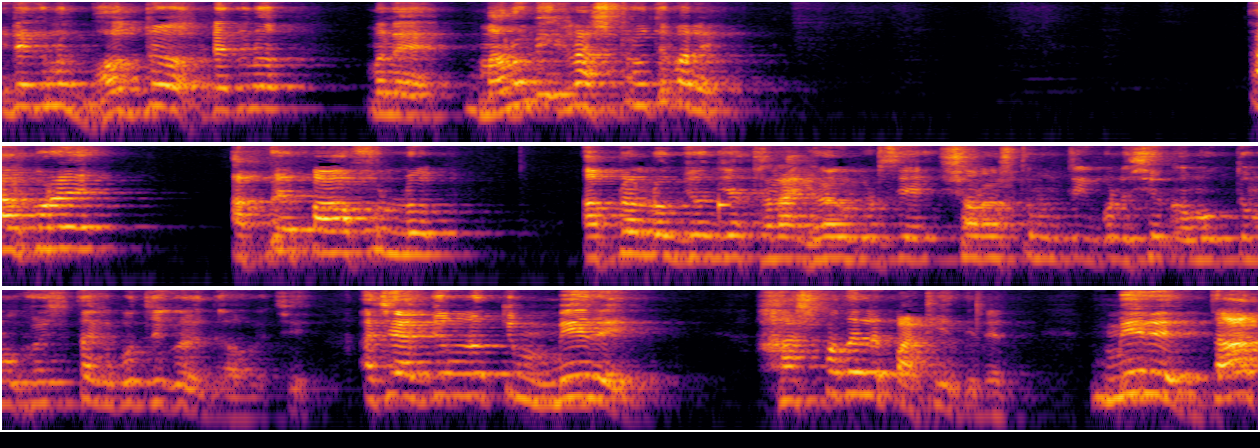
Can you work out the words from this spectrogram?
এটা কোনো ভদ্র, এটা কোনো মানে মানবিক রাষ্ট্র হতে পারে? তারপরে আপনার পাওয়ারফুল লোক, আপনার লোকজন যে থানা ঘেরাও করছে, স্বরাষ্ট্রমন্ত্রী বলেছেন, অমুক তমুক হয়েছে, তাকে বদলি করে দেওয়া হয়েছে। আচ্ছা একজন লোককে মেরে হাসপাতালে পাঠিয়ে দিলেন, মেরে দাঁত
